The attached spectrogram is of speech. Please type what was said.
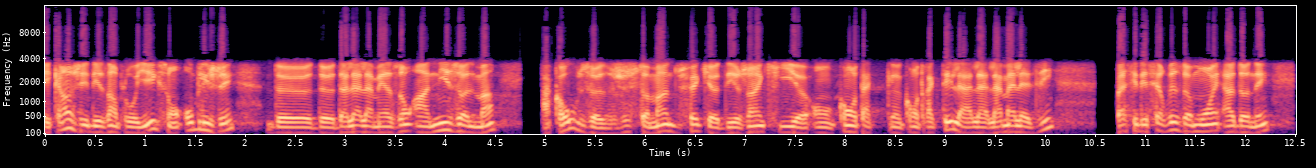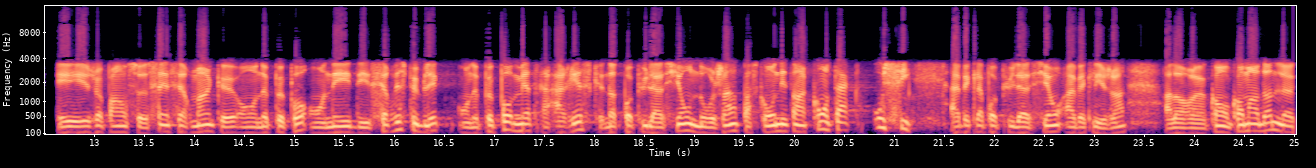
Et quand j'ai des employés qui sont obligés de d'aller à la maison en isolement, à cause justement du fait qu'il y a des gens qui euh, ont contracté la, la maladie, ben, c'est des services de moins à donner. Et je pense sincèrement qu'on ne peut pas, on est des services publics, on ne peut pas mettre à risque notre population, nos gens, parce qu'on est en contact aussi avec la population, avec les gens. Alors, euh, qu'on m'en donne,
